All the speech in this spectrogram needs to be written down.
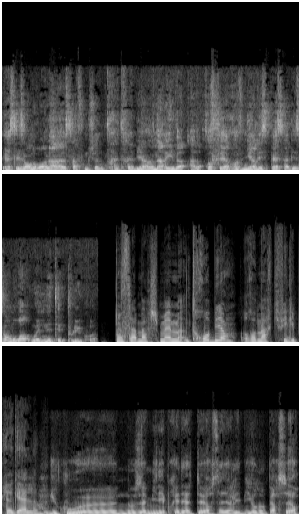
Et à ces endroits-là, ça fonctionne très très bien. On arrive à refaire revenir l'espèce à des endroits où elle n'était plus, quoi. Ça marche même trop bien, remarque Philippe Legal. du coup, nos amis les prédateurs, c'est-à-dire les bigorneaux perceurs,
